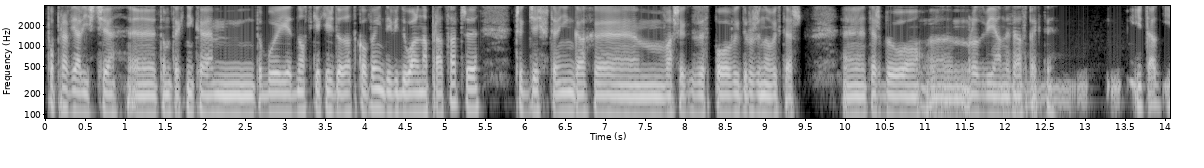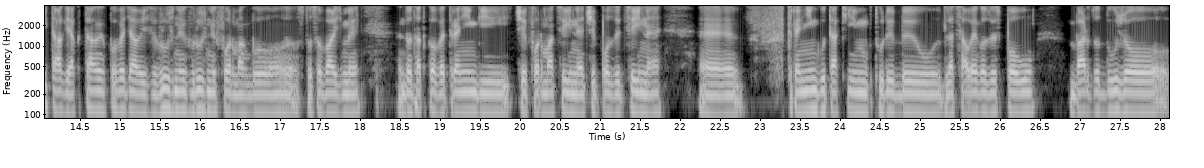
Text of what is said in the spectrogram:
poprawialiście e, tą technikę? To były jednostki jakieś dodatkowe, indywidualna praca, czy, czy gdzieś w treningach e, waszych zespołowych, drużynowych też, też było rozwijane te aspekty? I tak, i tak, jak tak powiedziałeś, w różnych, w różnych formach, bo stosowaliśmy dodatkowe treningi, czy formacyjne, czy pozycyjne. E, w treningu takim, który był dla całego zespołu, bardzo dużo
